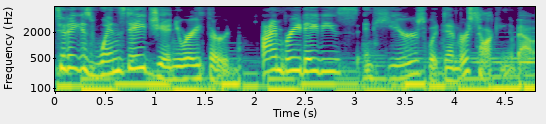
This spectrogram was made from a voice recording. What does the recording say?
Today is Wednesday, January 3rd. I'm Bree Davies, and here's what Denver's talking about.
